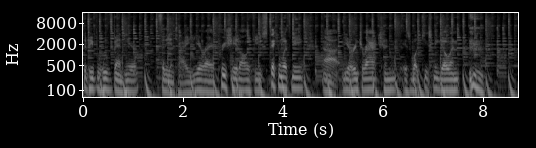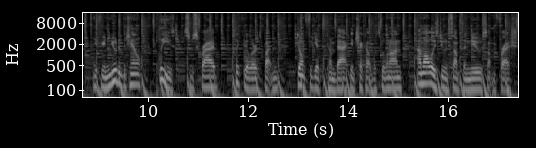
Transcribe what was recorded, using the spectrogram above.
the people who've been here for the entire year. I appreciate all of you sticking with me. Uh, your interaction is what keeps me going. if you're new to the channel, please subscribe, click the alerts button, don't forget to come back and check out what's going on. I'm always doing something new, something fresh.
